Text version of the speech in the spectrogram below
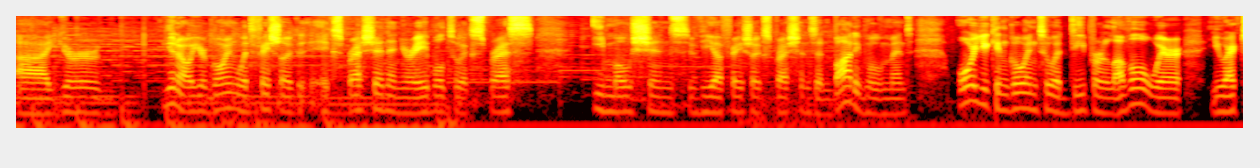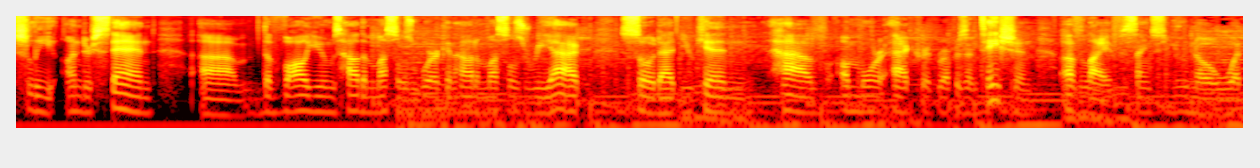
uh, you're, you know, you're going with facial expression and you're able to express emotions via facial expressions and body movement. Or you can go into a deeper level where you actually understand um, the volumes, how the muscles work, and how the muscles react so that you can have a more accurate representation of life since you know what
